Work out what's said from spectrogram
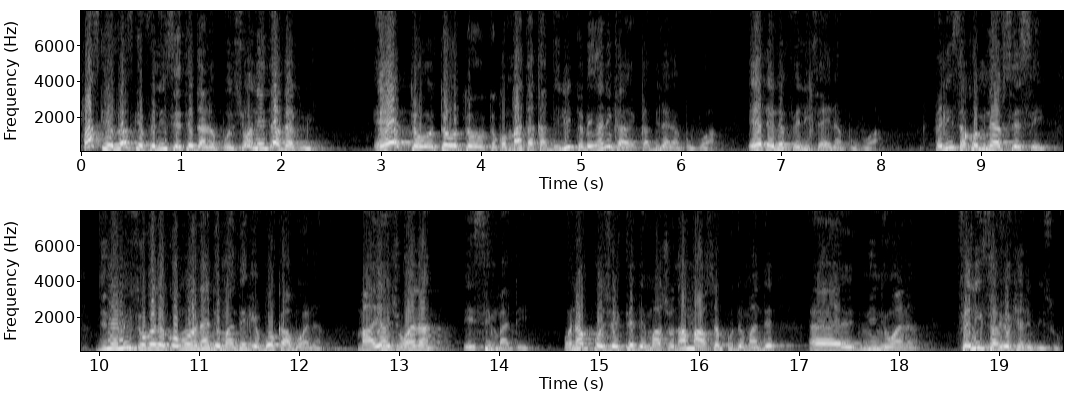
Parce que lorsque Félix était dans l'opposition, on était avec lui. Et tu combattre Kabila, tu as Kabila le pouvoir. Et le Félix a le pouvoir. Félix a comme une FCC. Dynamique sur le Congo, on a demandé que Boka Boana, Maria Joana et Simbate. On a projeté des marches, on a marché pour demander euh, Nini Wana. Félix a eu Bisou.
